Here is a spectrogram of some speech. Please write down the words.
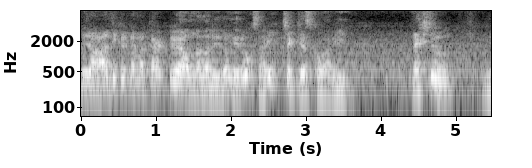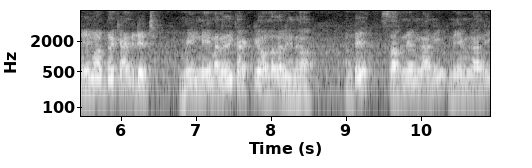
మీరు హాల్ టికెట్ నెంబర్ కరెక్ట్గా ఉన్నదో లేదో మీరు ఒకసారి చెక్ చేసుకోవాలి. Next name of the candidate. మీ నేమ్ అనేది కరెక్ట్గా ఉన్నదా లేదా? అంటే సర్ నేమ్ కానీ నేమ్ కానీ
